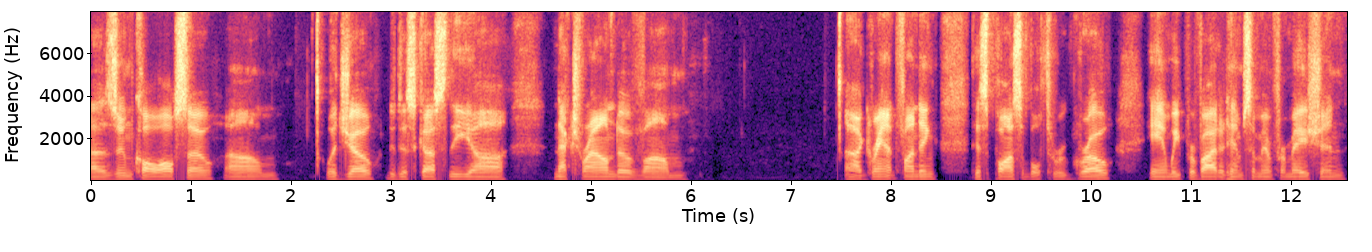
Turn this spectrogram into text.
a Zoom call also um, with Joe to discuss the uh, next round of um, uh, grant funding that's possible through GROW. And we provided him some information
